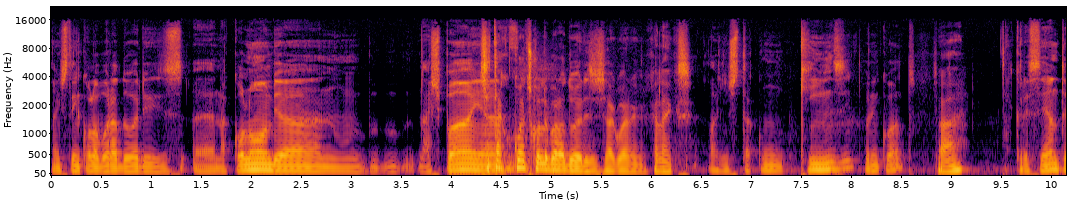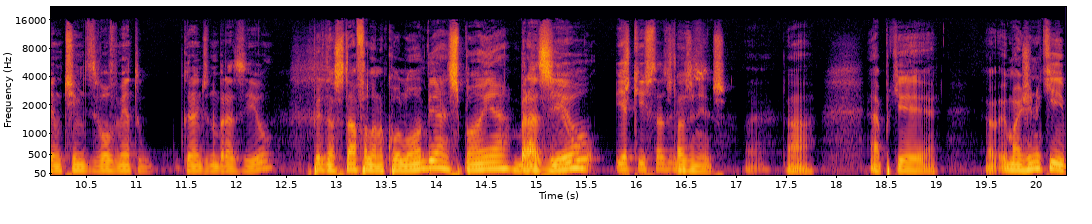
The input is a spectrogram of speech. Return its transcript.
A gente tem colaboradores eh, na Colômbia, na Espanha. Você está com quantos colaboradores agora, Alex? A gente está com 15 por enquanto. Tá. crescendo, tem um time de desenvolvimento grande no Brasil. Perdão, você estava falando Colômbia, Espanha, Brasil, Brasil e aqui Estados Unidos. Estados Unidos. Tá. É, porque eu imagino que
